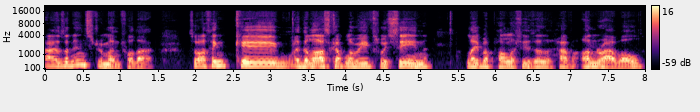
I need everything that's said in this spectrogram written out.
as an instrument for that. So I think uh, in the last couple of weeks we've seen Labour policies have unravelled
